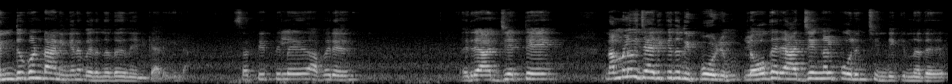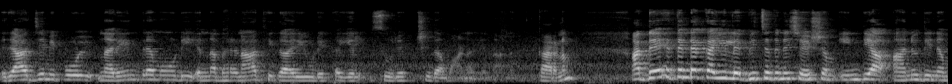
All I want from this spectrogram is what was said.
എന്തുകൊണ്ടാണ് ഇങ്ങനെ വരുന്നത് എന്ന് എനിക്കറിയില്ല. സത്യത്തിൽ അവർ രാജ്യത്തെ നമ്മൾ വിചാരിക്കുന്നത് ഇപ്പോഴും ലോക രാജ്യങ്ങൾ പോലും ചിന്തിക്കുന്നത് രാജ്യം ഇപ്പോൾ നരേന്ദ്രമോദി എന്ന ഭരണാധികാരിയുടെ കയ്യിൽ സുരക്ഷിതമാണ് എന്നാണ്. കാരണം അദ്ദേഹത്തിന്റെ കയ്യിൽ ലഭിച്ചതിന് ശേഷം ഇന്ത്യ അനുദിനം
